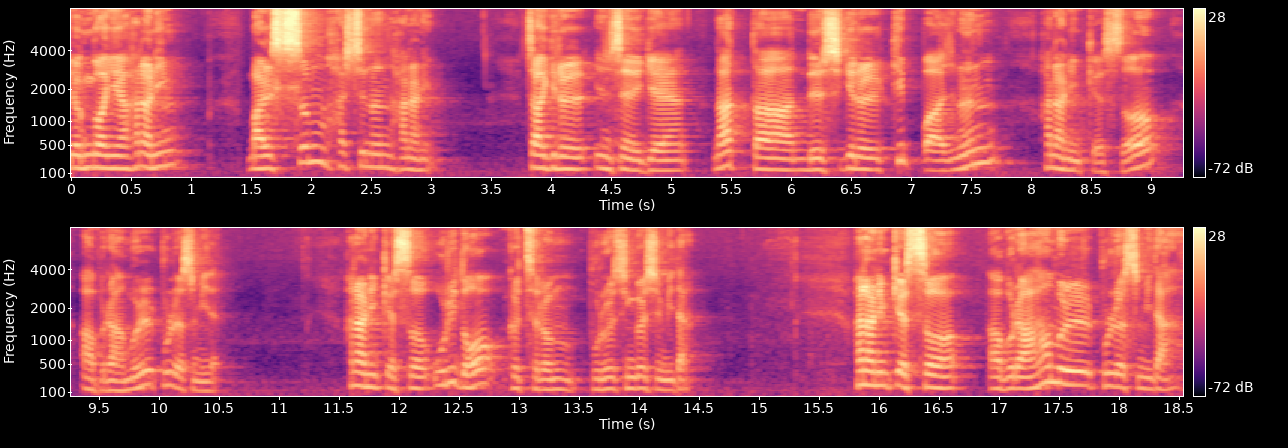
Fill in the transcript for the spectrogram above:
영광의 하나님, 말씀하시는 하나님, 자기를 인생에게 나타내시기를 기뻐하는 하나님께서 아브라함을 불렀습니다. 하나님께서 우리도 그처럼 부르신 것입니다. 하나님께서 아브라함을 불렀습니다.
